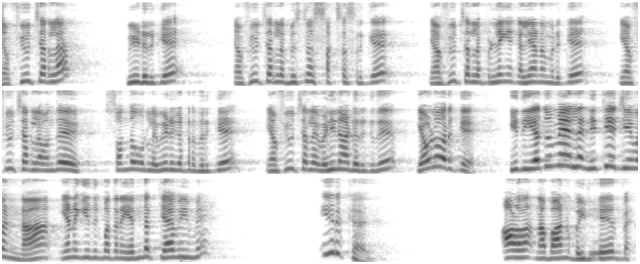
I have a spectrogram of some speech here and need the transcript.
என் ஃப்யூச்சரில் வீடு இருக்கு என் ஃப்யூச்சரில் பிஸ்னஸ் சக்ஸஸ் இருக்கு என் ஃப்யூச்சரில் பிள்ளைங்க கல்யாணம் இருக்கு என் ஃப்யூச்சரில் வந்து சொந்த ஊரில் வீடு கட்டுறது இருக்கு என் ஃப்யூச்சரில் வெளிநாடு இருக்குது எவ்வளோ இருக்கு. இது எதுவுமே இல்லை நித்திய ஜீவன்னா எனக்கு இதுக்கு பார்த்தீங்கன்னா எந்த தேவையுமே இருக்காது. அவ்வளோதான் நான் பான்னு போயிட்டே இருப்பேன்.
